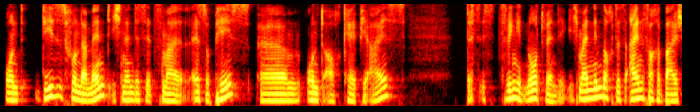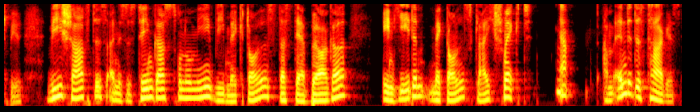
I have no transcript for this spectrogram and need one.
Und dieses Fundament, ich nenne das jetzt mal SOPs ähm, und auch KPIs, das ist zwingend notwendig. Ich meine, nimm doch das einfache Beispiel. Wie schafft es eine Systemgastronomie wie McDonald's, dass der Burger in jedem McDonald's gleich schmeckt? Ja. Am Ende des Tages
